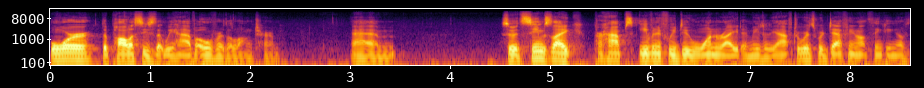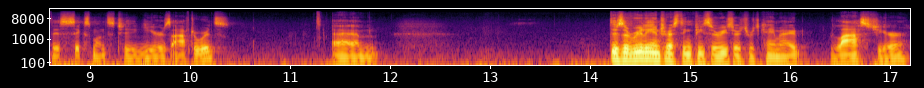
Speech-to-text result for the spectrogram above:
or the policies that we have over the long term. Um, so it seems like perhaps even if we do one right immediately afterwards, we're definitely not thinking of this six months to years afterwards. Um, there's a really interesting piece of research which came out last year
